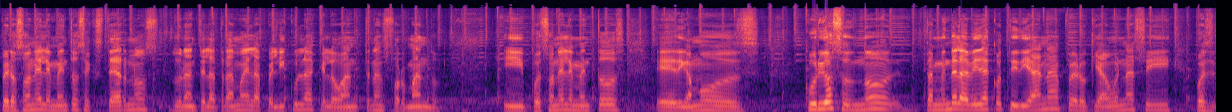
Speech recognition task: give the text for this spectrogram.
pero son elementos externos durante la trama de la película que lo van transformando. Y pues son elementos, eh, digamos, curiosos, ¿no? También de la vida cotidiana, pero que aún así, pues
